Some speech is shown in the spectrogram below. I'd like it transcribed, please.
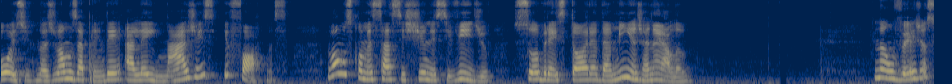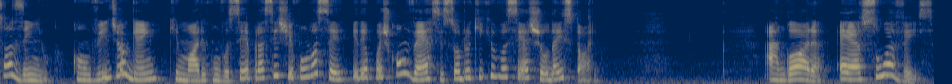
Hoje nós vamos aprender a ler imagens e formas. Vamos começar assistindo esse vídeo sobre a história da minha janela? Não veja sozinho. Convide alguém que more com você para assistir com você e depois converse sobre o que, você achou da história. Agora é a sua vez.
